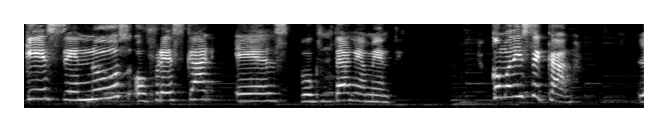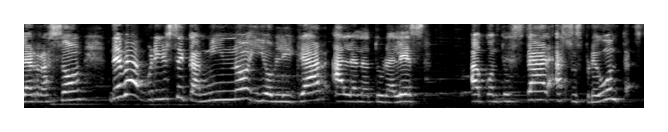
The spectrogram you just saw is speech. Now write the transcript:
que se nos ofrezcan espontáneamente. Como dice Kant, la razón debe abrirse camino y obligar a la naturaleza a contestar a sus preguntas.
